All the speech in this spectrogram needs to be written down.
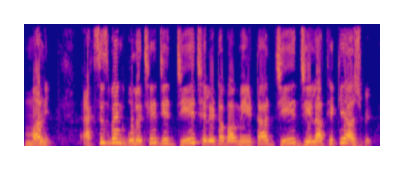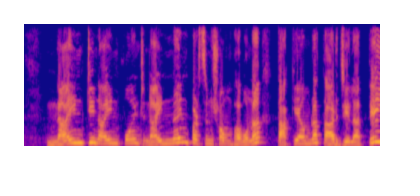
মানে অ্যাক্সিস ব্যাংক বলেছে যে যে ছেলেটা বা মেয়েটা যে জেলা থেকে আসবে ninety nine point nine nine percent সম্ভাবনা তাকে আমরা তার জেলাতেই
